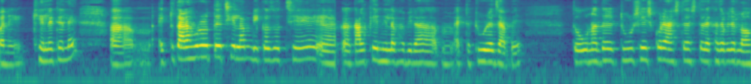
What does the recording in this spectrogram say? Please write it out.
মানে খেলে টেলে একটু তাড়াহুড়োতে ছিলাম বিকজ হচ্ছে কালকে নীলা ভাবিরা একটা ট্যুরে যাবে। তো ওনাদের ট্যুর শেষ করে আসতে আসতে দেখা যাবে যে লং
